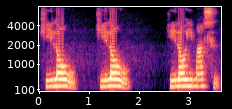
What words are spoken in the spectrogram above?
拾う、拾う、拾います。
